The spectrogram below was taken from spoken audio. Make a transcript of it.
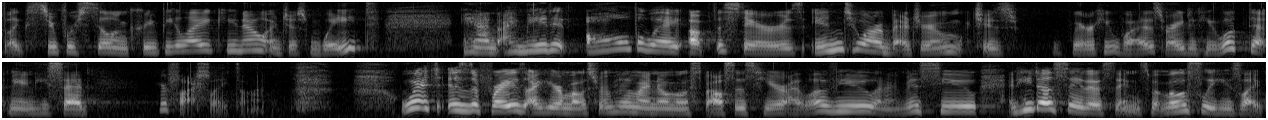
like super still and creepy like, you know, and just wait. And I made it all the way up the stairs into our bedroom, which is where he was, right? And he looked at me and he said, Your flashlight's on. Which is the phrase I hear most from him. I know most spouses hear, I love you and I miss you. And he does say those things, but mostly he's like,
